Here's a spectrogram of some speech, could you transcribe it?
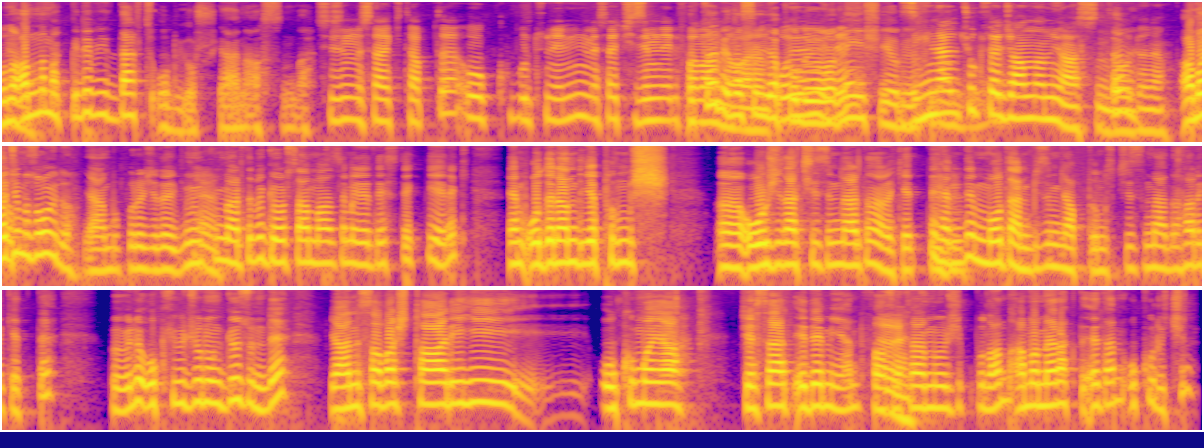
Bunu Evet. anlamak bile bir dert oluyor yani aslında. Sizin mesela kitapta o kubur tünelinin mesela çizimleri E falan tabii da var. nasıl Yani o yapılıyor, ne işe yarıyor. Zihinlerde çok güzel canlanıyor aslında o Tabii. dönem. Amacımız oydu. Yani bu projede mümkün Evet. mertebe görsel malzemeyle destekleyerek hem o dönemde yapılmış e, orijinal çizimlerden hareketle hem de modern bizim yaptığımız çizimlerden hareketle böyle okuyucunun gözünde yani savaş tarihi okumaya cesaret edemeyen, fazla Evet. terminolojik bulan ama meraklı eden okur için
